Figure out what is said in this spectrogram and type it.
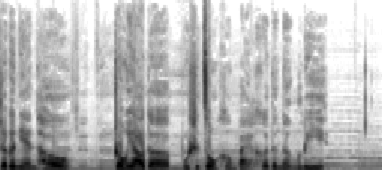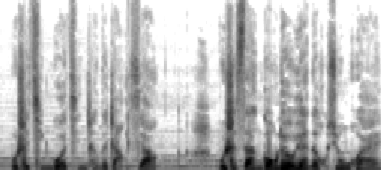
这个年头，重要的不是纵横捭阖的能力，不是倾国倾城的长相，不是三宫六院的胸怀，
